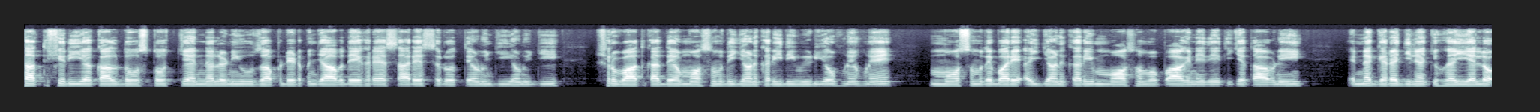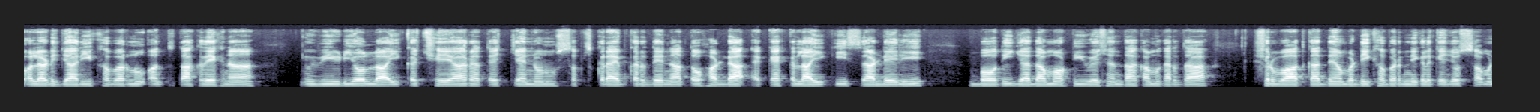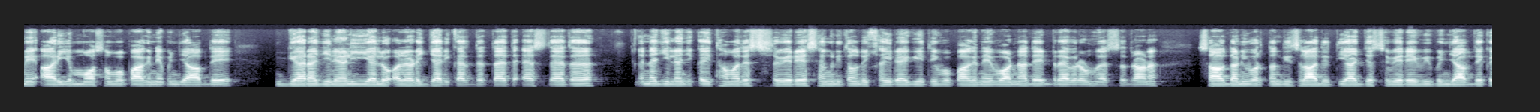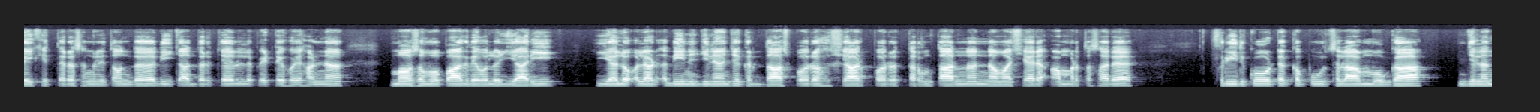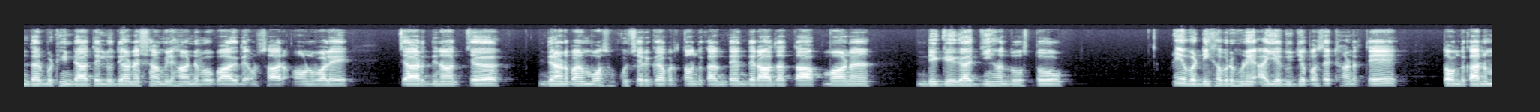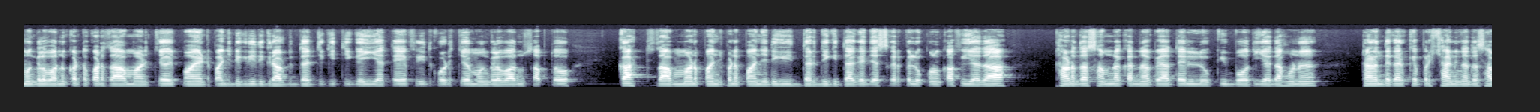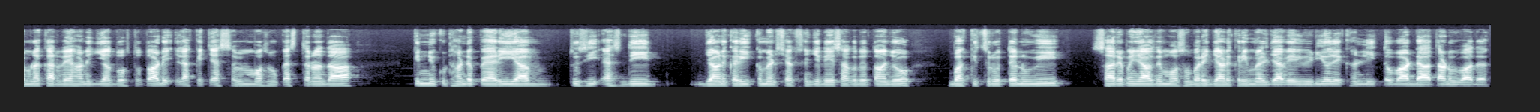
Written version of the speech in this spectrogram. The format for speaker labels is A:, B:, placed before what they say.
A: ਸਤਿ ਸ਼੍ਰੀ ਅਕਾਲ ਦੋਸਤੋ, channel news update Punjab ਦੇਖ ਰਹੇ ਸਾਰੇ ਸਰੋਤਿਆਂ ਨੂੰ ਜੀ, ਆਉਣੀ ਜੀ। ਸ਼ੁਰੂਆਤ ਕਰਦੇ ਹਾਂ ਮੌਸਮ ਦੀ ਜਾਣਕਾਰੀ ਦੀ ਵੀਡੀਓ ਹੁਣੇ-ਹੁਣੇ। ਮੌਸਮ ਦੇ ਬਾਰੇ ਆਈ ਜਾਣਕਾਰੀ, ਮੌਸਮ ਵਿਭਾਗ ਨੇ ਦੇ ਦਿੱਤੀ ਚੇਤਾਵਨੀ। ਇਹਨਾਂ 11 ਜ਼ਿਲ੍ਹਿਆਂ 'ਚ ਹੋਇਆ ਯੈਲੋ ਅਲਰਟ ਜਾਰੀ, ਖਬਰ ਨੂੰ ਅੰਤ ਤੱਕ ਦੇਖਣਾ। ਵੀਡੀਓ ਲਾਈਕ ਸ਼ੇਅਰ ਅਤੇ ਚੈਨਲ ਨੂੰ ਸਬਸਕ੍ਰਾਈਬ ਕਰ ਦੇਣਾ। ਤੁਹਾਡਾ ਇੱਕ ਇੱਕ ਲਾਈਕ ਹੀ ਸਾਡੇ ਲਈ ਬਹੁਤ ਹੀ ਜ਼ਿਆਦਾ ਮੋਟੀਵੇਸ਼ਨ ਦਾ ਕੰਮ ਕਰਦਾ। ਸ਼ੁਰੂਆਤ ਕਰਦੇ ਹਾਂ। ਵੱਡੀ ਖਬਰ ਨਿਕਲ ਕੇ ਜੋ ਸਾਹਮਣੇ ਆ ਰਹੀ ਹੈ। ਮੌਸਮ ਵਿਭਾਗ ਨੇ ਪੰਜਾਬ ਦੇ 11 ਜ਼ਿਲ੍ਹਿਆਂ ਲਈ ਯੈਲੋ ਅਲਰਟ ਜਾਰੀ ਕਰ ਦਿੱਤਾ ਹੈ ਤੇ ਇਸ ਤਹਿਤ ਇਹਨਾਂ ਜ਼ਿਲ੍ਹਿਆਂ 'ਚ ਕਈ ਥਾਵਾਂ ਤੇ ਸਵੇਰੇ ਸੰਘਣੀ ਧੁੰਦ ਛਾਈ ਰਹੇਗੀ ਤੇ ਵਿਭਾਗ ਨੇ ਵਾਹਨਾਂ ਦੇ ਡਰਾਈਵਰਾਂ ਨੂੰ ਇਸ ਦੌਰਾਨ ਸਾਵਧਾਨੀ ਵਰਤਣ ਦੀ ਸਲਾਹ ਦਿੱਤੀ। ਅੱਜ ਸਵੇਰੇ ਵੀ ਪੰਜਾਬ ਦੇ ਕਈ ਖੇਤਰ ਸੰਘਣੀ ਧੁੰਦ ਦੀ ਚਾਦਰ 'ਚ ਲਪੇਟੇ ਹੋਏ ਹਨ। ਮੌਸਮ ਵਿਭਾਗ ਦੇ ਵੱਲੋਂ ਜਾਰੀ ਯੈਲੋ ਅਲਰਟ ਅਧੀਨ ਜ਼ਿਲ੍ਹਿਆਂ 'ਚ ਗੁਰਦਾਸਪੁਰ, ਹੁਸ਼ਿਆਰਪੁਰ, ਤਰਨਤਾਰਨ, ਨਵਾਂਸ਼ਹਿਰ, ਅੰਮ੍ਰਿਤਸਰ ਫਰੀਦਕੋਟ, ਕਪੂਰਥਲਾ, ਮੋਗਾ, ਜਲੰਧਰ, ਬਠਿੰਡਾ ਅਤੇ ਲੁਧਿਆਣਾ ਸ਼ਾਮਿਲ ਹਨ। ਵਿਭਾਗ ਦੇ ਅਨੁਸਾਰ ਆਉਣ ਵਾਲੇ 4 ਦਿਨਾਂ 'ਚ ਦੌਰਾਨ ਭਾਵੇਂ ਮੌਸਮ ਖੁਸ਼ ਰਹੇਗਾ, ਪਰ ਧੁੰਦ ਕਾਰਨ ਦਿਨ ਦੇ ਰਾਤ ਦਾ ਤਾਪਮਾਨ ਡਿੱਗੇਗਾ। ਜੀ ਹਾਂ ਦੋਸਤੋ, ਇਹ ਵੱਡੀ ਖਬਰ ਹੁਣੇ ਆਈ ਹੈ। ਦੂਜੇ ਪਾਸੇ ਠੰਡ ਤੇ ਧੁੰਦ ਕਾਰਨ ਮੰਗਲਵਾਰ ਨੂੰ ਘੱਟੋ ਘੱਟ ਤਾਪਮਾਨ 'ਚ 0.5 ਡਿਗਰੀ ਦੀ ਗਿਰਾਵਟ ਦਰਜ ਕੀਤੀ ਗਈ ਹੈ ਤੇ ਫਰੀਦਕੋਟ 'ਚ ਮੰਗਲਵਾਰ ਨੂੰ ਸਭ ਤੋਂ ਘੱਟ ਤਾਪਮਾਨ 5.5 ਡਿਗਰੀ ਦਰਜ ਕੀਤਾ ਗਿਆ, ਜਿਸ ਕਰਕੇ ਲੋਕਾਂ ਨੂੰ ਕਾਫੀ ਜ਼ਿਆਦਾ ਠੰਡ ਦਾ ਸਾਹਮਣਾ ਕਰਨਾ ਪਿਆ ਤੇ ਲੋਕੀ ਬਹੁਤ ਹੀ ਜ਼ਿਆਦਾ ਹੁਣ ਠੰਡ ਦੇ ਕਰਕੇ ਪਰੇਸ਼ਾਨੀਆਂ ਦਾ ਸਾਹਮਣਾ ਕਰ ਰਹੇ ਹਨ। ਜੀ ਹਾਂ ਦੋਸਤੋ, ਤੁਹਾਡੇ ਇਲਾਕੇ 'ਚ ਇਸ ਸਮੇਂ ਮੌਸਮ ਕਿਸ ਤਰ੍ਹਾਂ ਦਾ? ਕਿੰਨੀ ਕੁ ਠੰਡ ਪੈ ਰਹੀ ਆ? ਤੁਸੀਂ ਇਸ ਦੀ ਜਾਣਕਾਰੀ ਕਮੈਂਟ ਸੈਕਸ਼ਨ 'ਚ ਦੇ ਸਕਦੇ ਹੋ ਤਾਂ ਜੋ ਬਾਕੀ ਸਰੋਤਿਆਂ ਨੂੰ ਵੀ ਸਾਰੇ ਪੰਜਾਬ ਦੇ ਮੌਸਮ ਬਾਰੇ ਜਾਣਕਾਰੀ ਮਿਲ ਜਾਵੇ। ਵੀਡੀਓ ਦੇਖਣ ਲਈ ਤੁਹਾਡਾ ਧੰਨਵਾਦ।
